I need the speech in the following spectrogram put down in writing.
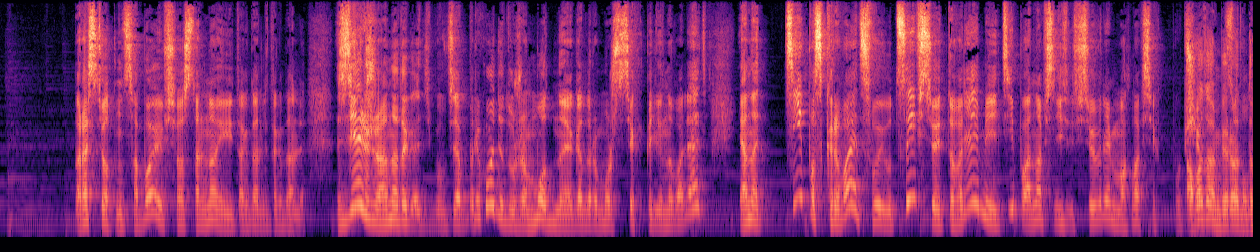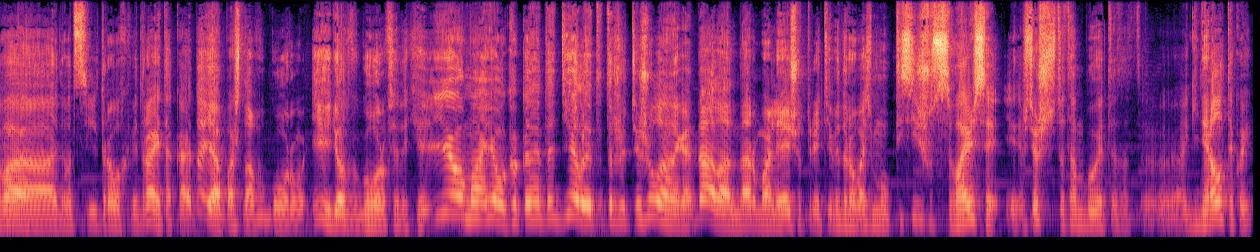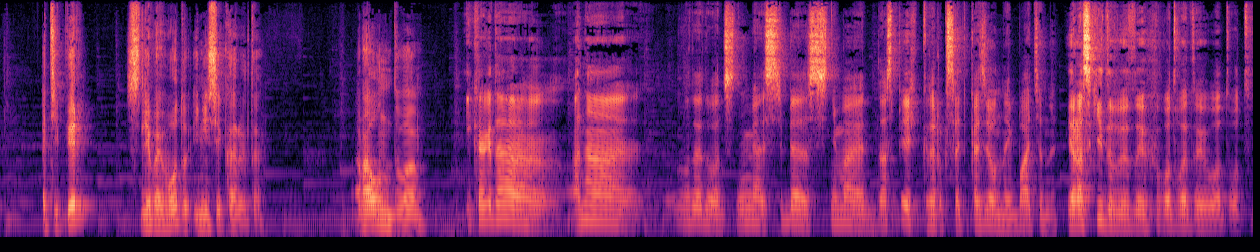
растет над собой и все остальное и так далее, и так далее. Здесь же она такая, типа, вся приходит уже модная, которая может всех перенавалять, и она типа скрывает свою ци все это время, и типа она все, время могла всех вообще А потом берет два 20-литровых ведра и такая, да я пошла в гору. И идет в гору. Все такие, ё-моё, как она это делает, это же тяжело. Она такая, да ладно, нормально, я еще третье ведро возьму. Ты сидишь, усваиваешься и ждешь, что там будет этот э, генерал такой, а теперь сливай воду и неси корыто. Раунд 2. И когда она вот это вот снимя- с себя снимает доспехи, которые, кстати, казенные батины, и раскидывает их вот в этой вот, вот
